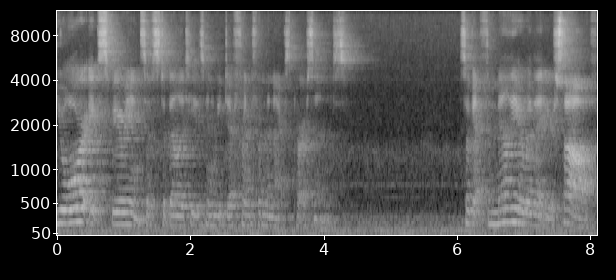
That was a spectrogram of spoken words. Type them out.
Your experience of stability is going to be different from the next person's. So get familiar with it yourself.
